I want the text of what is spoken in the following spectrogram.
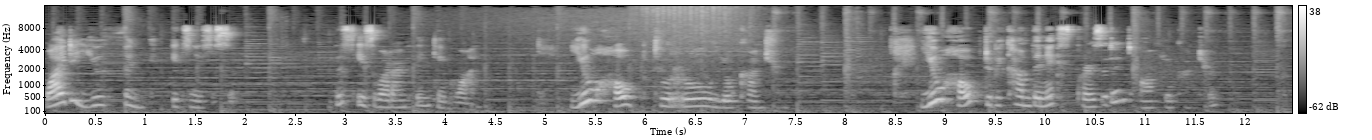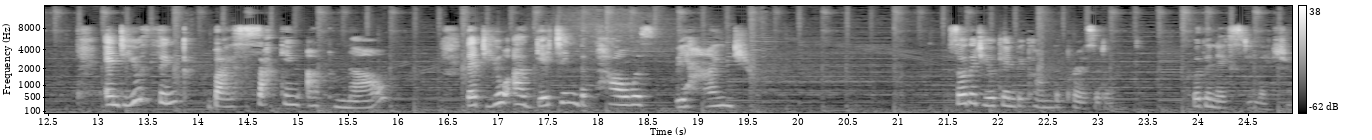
Why do you think it's necessary? This is what I'm thinking. Why? You hope to rule your country. You hope to become the next president of your country. And you think by sucking up now that you are getting the powers behind you so that you can become the president for the next election.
